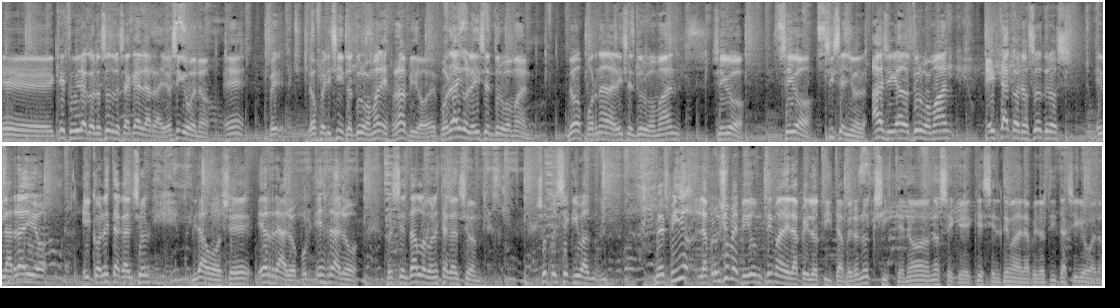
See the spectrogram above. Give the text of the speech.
eh, que estuviera con nosotros acá en la radio. Así que bueno, eh, lo felicito, Turboman es rápido, eh, por algo le dicen Turboman. No, por nada le dicen Turboman. Llegó, llegó, sí señor, ha llegado Turboman, está con nosotros en la radio y con esta canción, mirá vos, eh, es raro, porque es raro presentarlo con esta canción. Yo pensé que iba. Me pidió, la producción me pidió un tema de la pelotita, pero no existe, no, no sé qué, es el tema de la pelotita, así que bueno.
